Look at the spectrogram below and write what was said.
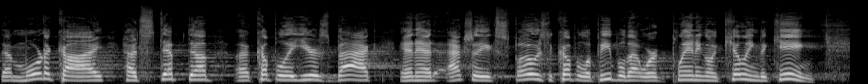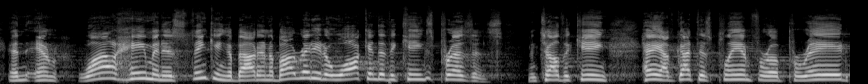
that Mordecai had stepped up a couple of years back and had actually exposed a couple of people that were planning on killing the king. And, and while Haman is thinking about it and about ready to walk into the king's presence and tell the king, hey, I've got this plan for a parade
